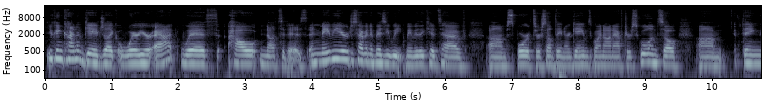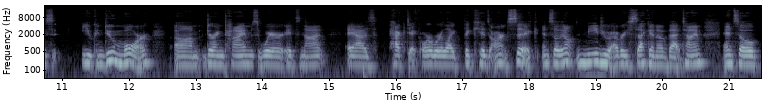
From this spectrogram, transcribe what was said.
you can kind of gauge like where you're at with how nuts it is and maybe you're just having a busy week maybe the kids have um, sports or something or games going on after school and so um, things you can do more um, during times where it's not as hectic or where like the kids aren't sick. And so they don't need you every second of that time. And so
